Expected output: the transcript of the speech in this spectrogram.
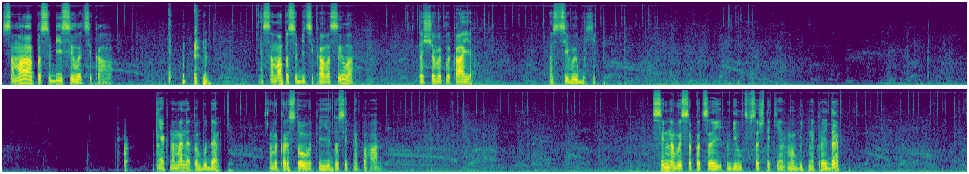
Сама по собі сила цікава. Сама по собі цікава сила. Те, що викликає ось ці вибухи. Як на мене, то буде використовувати її досить непогано. Сильно високо цей білд все ж таки, мабуть, не пройде.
